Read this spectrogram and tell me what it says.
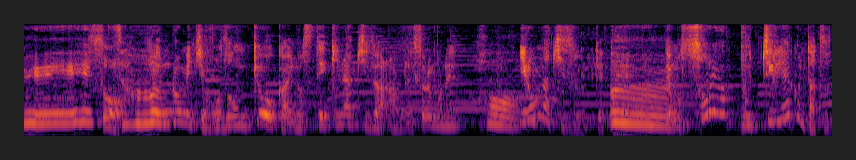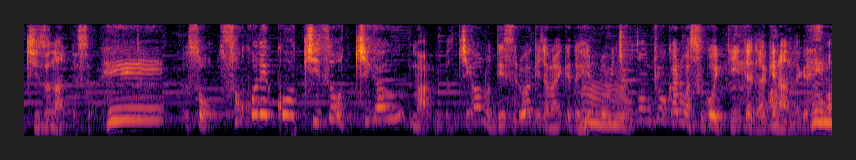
へそう。遍路道保存協会の素敵な地図あるねそれもね、はあ、いろんな地図売ってて、でもそれがぶっちり役に立つ地図なんですよ。へそう。そこでこう地図を違うまあ違うのディスるわけじゃないけど遍路道保存協会のがすごいって言いたいだけなんだけど。遍路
